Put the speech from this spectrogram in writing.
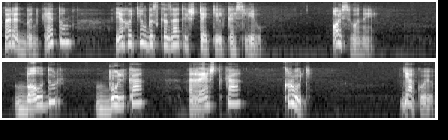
Перед бенкетом я хотів би сказати ще кілька слів. Ось вони: Бовдур, булька, рештка, круть. Дякую.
